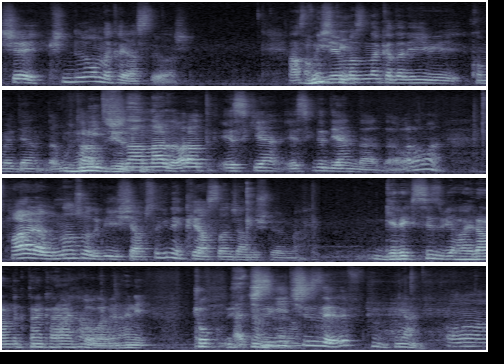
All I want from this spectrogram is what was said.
Şey, şimdi de onunla kıyaslıyorlar. Aslında Ama işte- Cem Yılmaz'ın ne kadar iyi bir komedyen de bu tartışılanlar da var artık eskiye eski de diyenler de var ama hala bundan sonra da bir iş yapsa yine kıyaslanacağını düşünüyorum ben. Gereksiz bir hayranlıktan kaynaklı Aha. olabilir. Hani çok üstüne. Yani çizgiyi çizdi herif. Hı, Yani. Onu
